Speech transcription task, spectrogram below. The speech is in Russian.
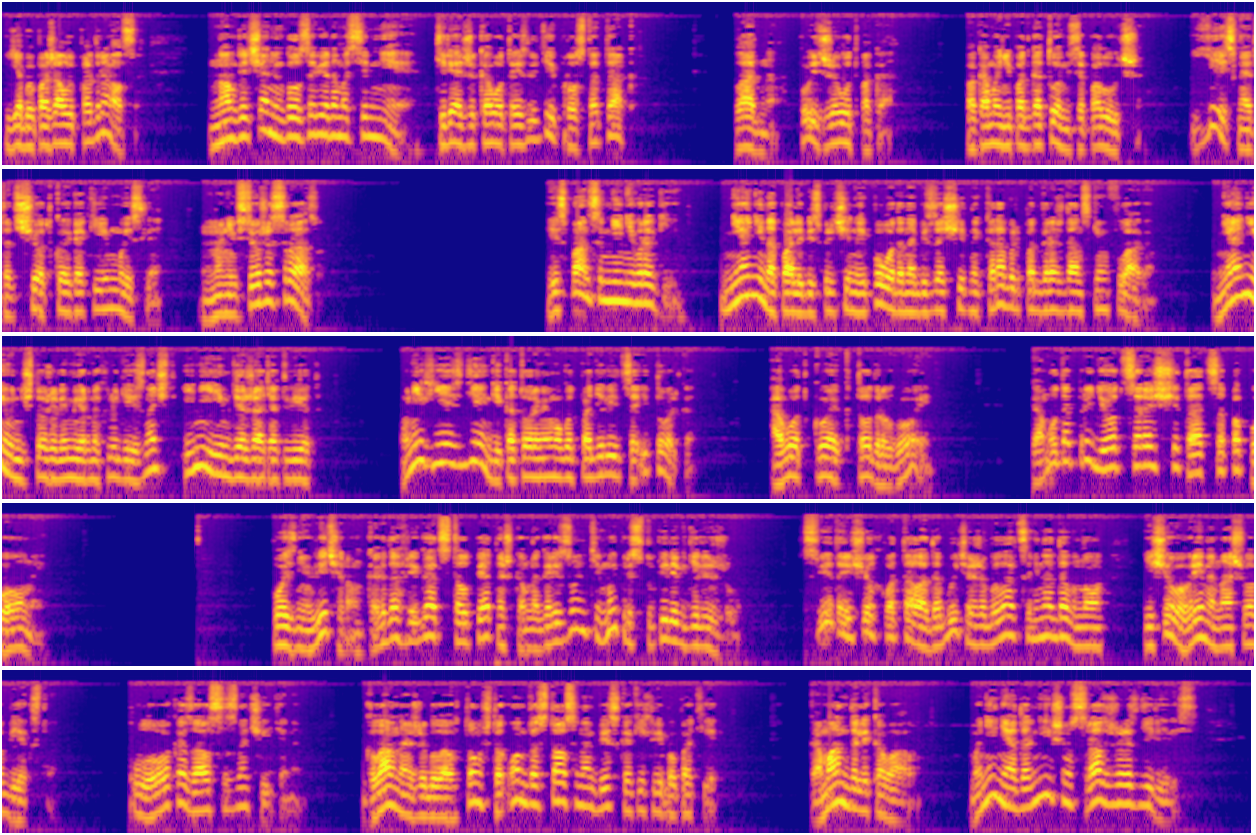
Я бы, пожалуй, подрался. Но англичанин был заведомо сильнее. Терять же кого-то из людей просто так. Ладно, пусть живут пока. Пока мы не подготовимся получше. Есть на этот счет кое-какие мысли. Но не все же сразу. Испанцы мне не враги. Не они напали без причины и повода на беззащитный корабль под гражданским флагом. Не они уничтожили мирных людей, значит и не им держать ответ. У них есть деньги, которыми могут поделиться и только. А вот кое-кто другой... Кому-то придется рассчитаться по полной. Поздним вечером, когда фрегат стал пятнышком на горизонте, мы приступили к дележу. Света еще хватало, добыча же была оценена давно, еще во время нашего бегства. Улов оказался значительным. Главное же было в том, что он достался нам без каких-либо потерь. Команда ликовала. Мнения о дальнейшем сразу же разделились.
